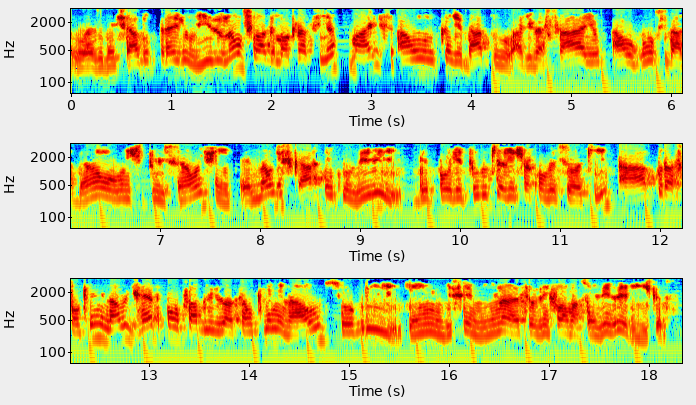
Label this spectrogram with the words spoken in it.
o evidenciado prejuízo não só à democracia, mas a um candidato adversário, a algum cidadão ou instituição, enfim. É, não descarto, inclusive, depois de tudo que a gente já conversou aqui, a apuração criminal e responsabilização criminal sobre quem dissemina essas informações inverídicas.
